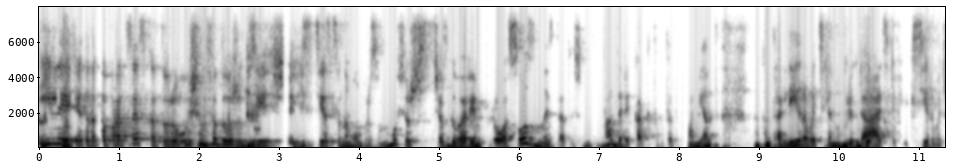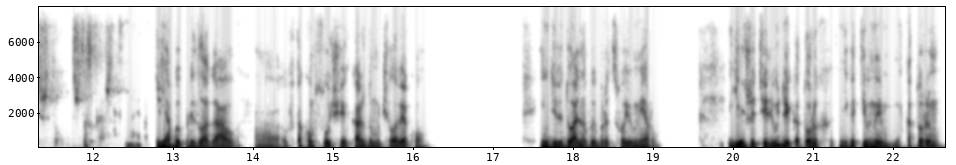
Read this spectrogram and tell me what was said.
Или ну, это такой процесс, который, в общем-то, должен течь естественным образом. Мы все же сейчас говорим про осознанность, да, то есть надо ли как-то вот этот момент контролировать или наблюдать, рефлексировать, что, что скажете на это? Я бы предлагал э, в таком случае каждому человеку индивидуально выбрать свою меру. Есть же те люди, которых негативные, которым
